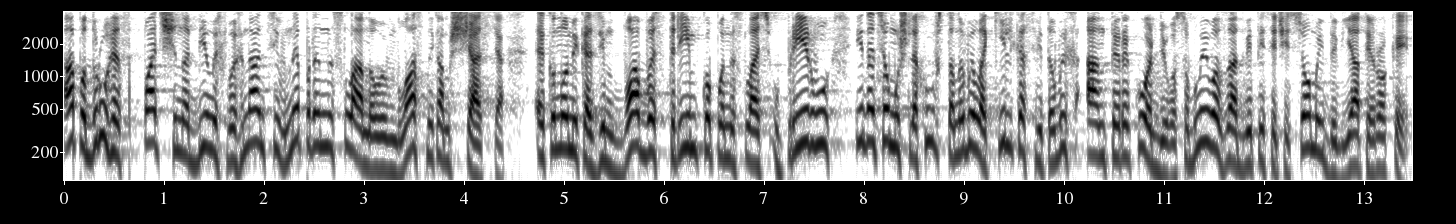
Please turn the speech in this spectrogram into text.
А по-друге, спадщина білих вигнанців не принесла новим власникам щастя. Економіка Зімбабве стрімко понеслась у прірву і на цьому шляху встановила кілька світових антирекордів, особливо за 2007-2009 роки.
